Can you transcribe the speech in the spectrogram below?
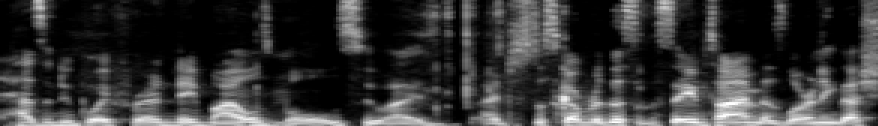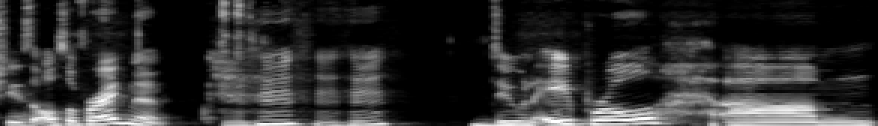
has a new boyfriend named Miles Mm-hmm. Bowles, who I I just discovered this at the same time as learning that she's also pregnant. Mm-hmm. Mm-hmm. Due in April, um,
